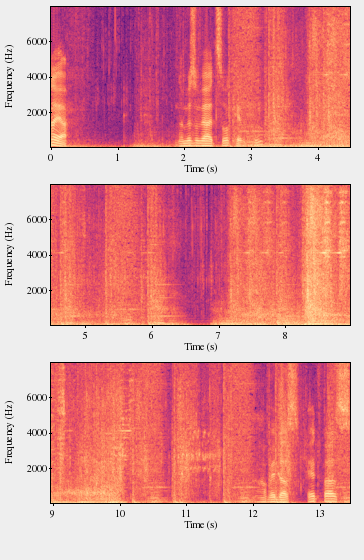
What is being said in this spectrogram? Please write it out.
Naja. Dann müssen wir halt so kämpfen. Auch wenn das etwas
